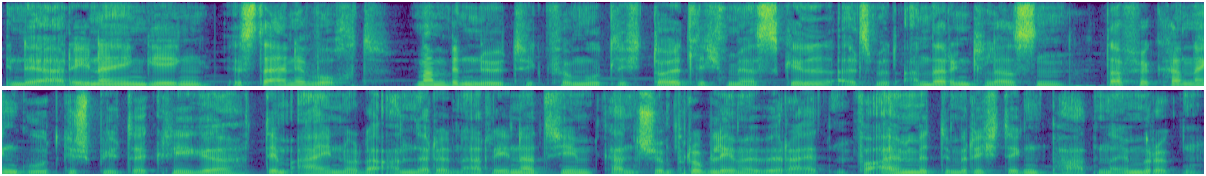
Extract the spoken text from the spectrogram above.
In der Arena hingegen ist er eine Wucht. Man benötigt vermutlich deutlich mehr Skill als mit anderen Klassen. Dafür kann ein gut gespielter Krieger dem ein oder anderen Arena-Team ganz schön Probleme bereiten. Vor allem mit dem richtigen Partner im Rücken.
